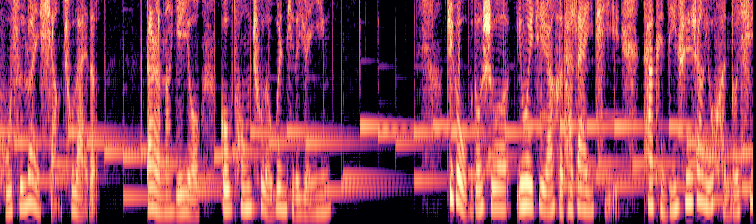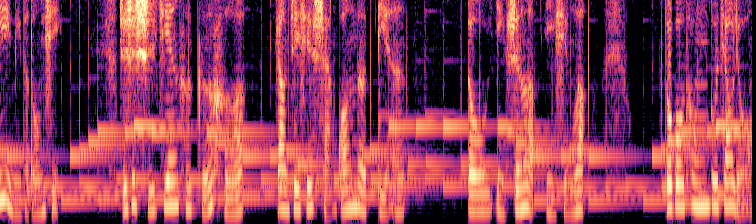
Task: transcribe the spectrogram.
胡思乱想出来的。当然呢，也有沟通出了问题的原因。这个我不多说，因为既然和他在一起，他肯定身上有很多吸引你的东西，只是时间和隔阂，让这些闪光的点都隐身了、隐形了。多沟通、多交流，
